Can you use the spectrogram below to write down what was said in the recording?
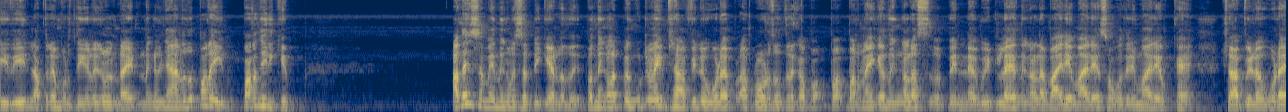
രീതിയിൽ അത്തരം വൃത്തികേടുകൾ ഉണ്ടായിട്ടുണ്ടെങ്കിൽ ഞാനത് പറയും. പറഞ്ഞിരിക്കും. അതേസമയം നിങ്ങൾ ശ്രദ്ധിക്കേണ്ടത് ഇപ്പം നിങ്ങളെ പെൺകുട്ടികളെയും ഷാഫിന്റെ കൂടെ പ്രവർത്തനത്തിനൊക്കെ പറഞ്ഞേക്കാം പ- പ- പറഞ്ഞേക്കാൻ നിങ്ങളെ പിന്നെ വീട്ടിലെ നിങ്ങളുടെ ഭാര്യമാരെ സഹോദരിമാരെ ഒക്കെ ഷാഫിയുടെ കൂടെ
